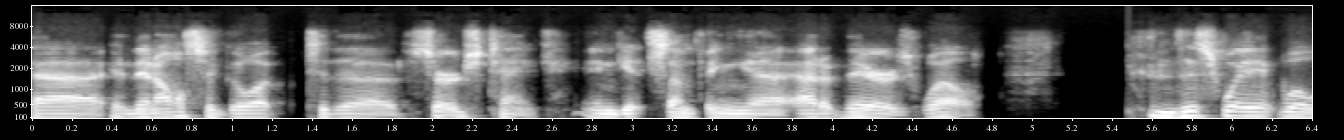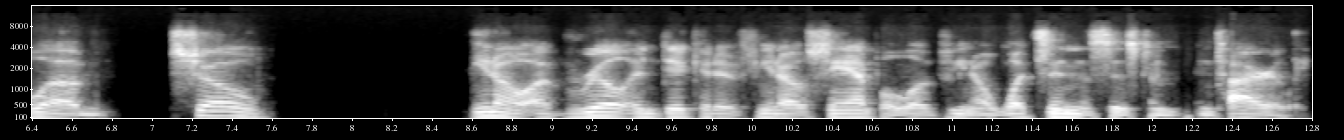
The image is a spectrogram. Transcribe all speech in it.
Uh, and then also go up to the surge tank and get something uh, out of there as well. this way it will um, show, you know, a real indicative, you know, sample of, you know, what's in the system entirely.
